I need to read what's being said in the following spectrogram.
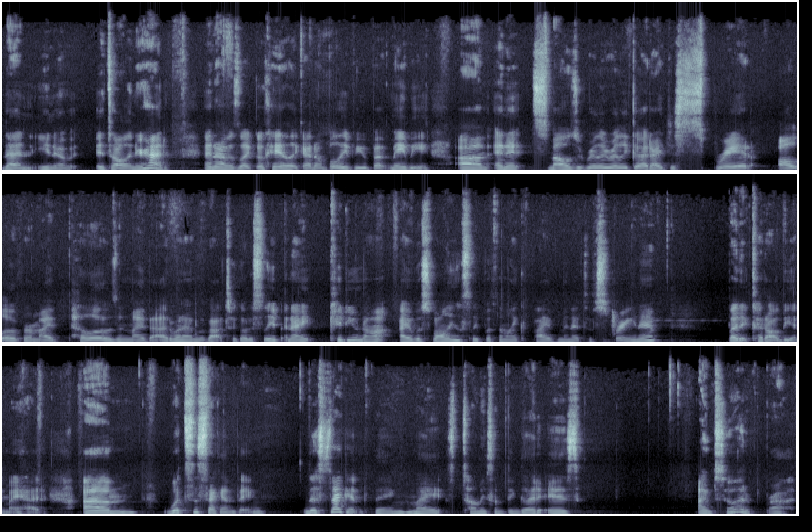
then, you know, it's all in your head. And I was like, okay, like, I don't believe you, but maybe. Um, and it smells really, really good. I just spray it all over my pillows and my bed when I'm about to go to sleep. And I kid you not, I was falling asleep within like five minutes of spraying it but it could all be in my head. Um, what's the second thing? The second thing might tell me something good is I'm so out of breath.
